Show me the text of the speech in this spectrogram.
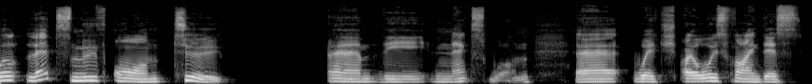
Well, let's move on to um, the next one, uh, which I always find this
